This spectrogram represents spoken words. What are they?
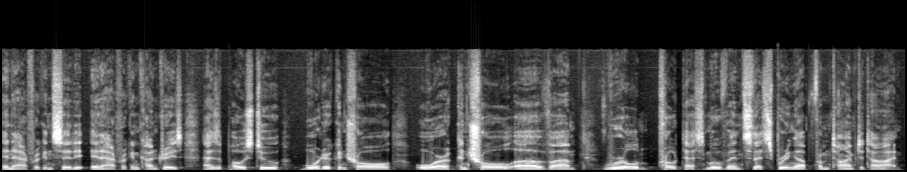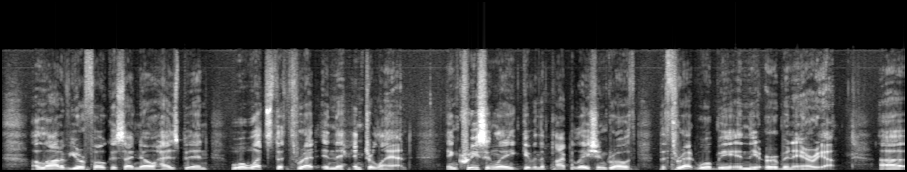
in African city in African countries as opposed to border control or control of um, rural protest movements that spring up from time to time. A lot of your focus, I know, has been, well, what's the threat in the hinterland? Increasingly, given the population growth, the threat will be in the urban area. Uh,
